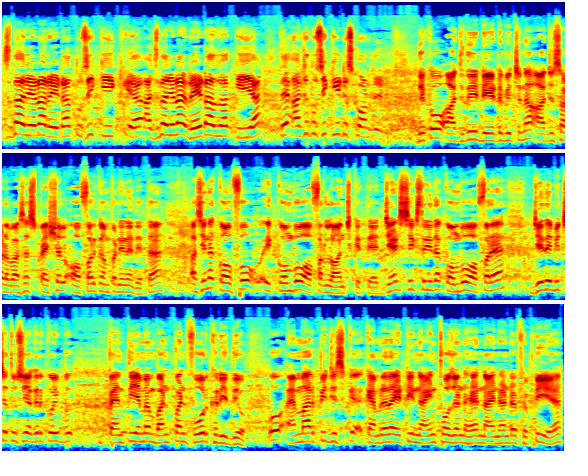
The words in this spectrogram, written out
ਅੱਜ ਦਾ ਜਿਹੜਾ ਰੇਟ ਆ, ਤੁਸੀਂ ਕੀ ਕੀ- ਅੱਜ ਦਾ ਜਿਹੜਾ ਰੇਟ ਆ, ਉਹਦਾ ਕੀ ਹੈ ਤੇ ਅੱਜ ਤੁਸੀਂ ਕੀ ਡਿਸਕਾਊਂਟ ਦੇ ਰਹੇ ਦੇਖੋ, ਅੱਜ ਦੀ ਡੇਟ ਵਿੱਚ ਨਾ, ਅੱਜ ਸਾਡੇ ਵਾਸਤੇ ਸਪੈਸ਼ਲ ਆਫਰ ਕੰਪਨੀ ਨੇ ਦਿੱਤਾ। ਅਸੀਂ ਨਾ ਕੋਫੋ ਇੱਕ ਕੰਬੋ ਆਫਰ ਲਾਂਚ ਕੀਤੇ ਹੈ Z63 ਦਾ ਕੰਬੋ ਆਫਰ ਹੈ, ਜਿਹਦੇ ਵਿੱਚ ਤੁਸੀਂ ਅਗਰ ਕੋਈ ਬ- 35 mm 1.4 ਖਰੀਦਦੇ ਹੋ ਉਹ MRP ਜਿਸ ਕੈ- ਕੈਮਰੇ ਦਾ 89000 ਹੈ 950 ਹੈ,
